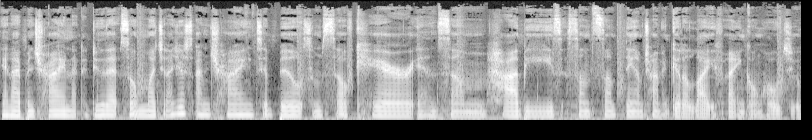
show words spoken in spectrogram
and I've been trying not to do that so much and I just I'm trying to build some self-care and some hobbies some something. I'm trying to get a life. I ain't gonna hold you.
